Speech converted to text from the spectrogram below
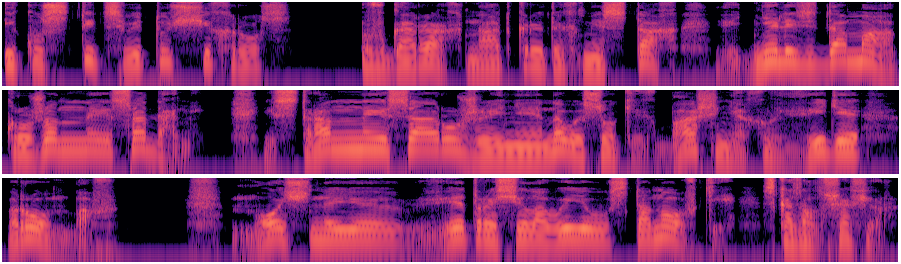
и кусты цветущих роз. В горах на открытых местах виднелись дома, окруженные садами, и странные сооружения на высоких башнях в виде ромбов. «Мощные ветросиловые установки», — сказал шофер.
